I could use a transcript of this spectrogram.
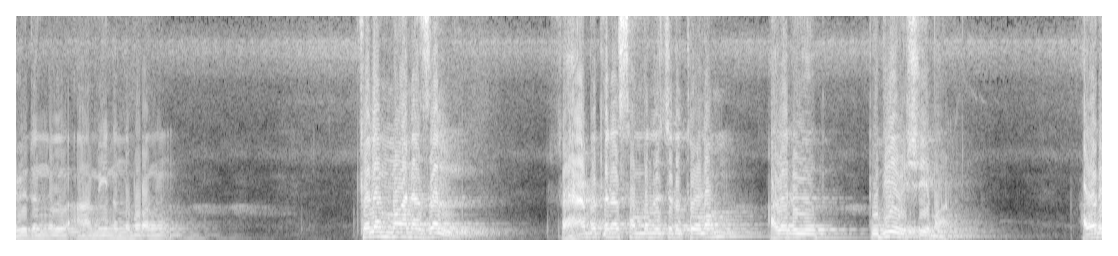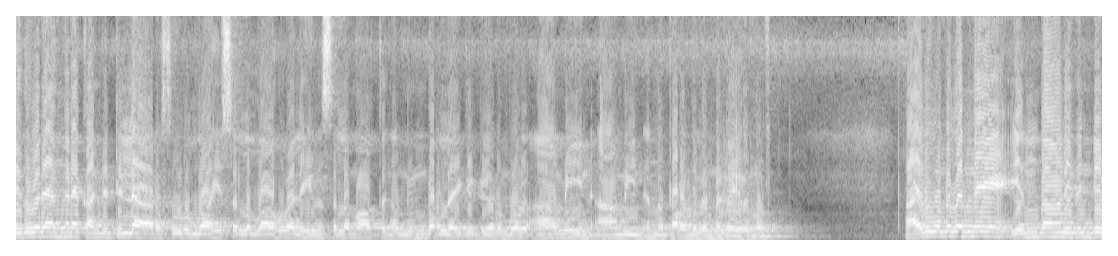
നബി ആമീൻ എന്ന് പറഞ്ഞു? ഫലമ്മ നസൽ. സഹാബത്തിനെ സംബന്ധിച്ചിടത്തോളം അതൊരു പുതിയ വിഷയമാണ്. അവർ ഇതുവരെ അങ്ങനെ കണ്ടിട്ടില്ല. റസൂലുള്ളാഹി സ്വല്ലല്ലാഹു അലഹി വസല്ലമ തങ്ങൾ മിമ്പറിലേക്ക് കയറുമ്പോൾ ആമീൻ ആമീൻ എന്ന് പറഞ്ഞുകൊണ്ട് കയറുന്നത് ആയതുകൊണ്ട് തന്നെ എന്താണ് ഇതിന്റെ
